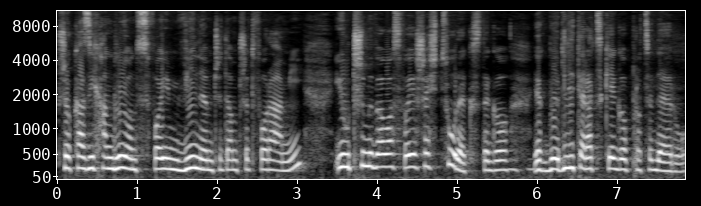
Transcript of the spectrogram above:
przy okazji handlując swoim winem czy tam przetworami i utrzymywała swoje sześć córek z tego jakby literackiego procederu.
